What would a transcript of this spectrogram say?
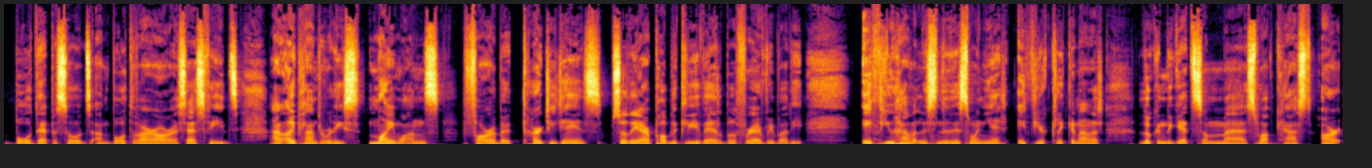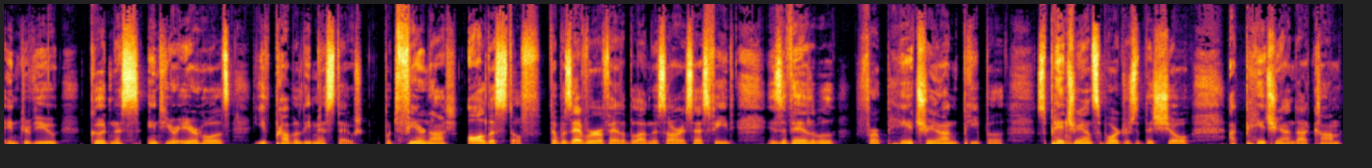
both episodes on both of our RSS feeds, and I plan to release my ones for about 30 days, so they are publicly available for everybody. If you haven't listened to this one yet, if you're clicking on it, looking to get some uh, Swapcast or interview goodness into your ear holes, you've probably missed out. But fear not, all the stuff that was ever available on this RSS feed is available for Patreon people. So Patreon supporters of this show at patreon.com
